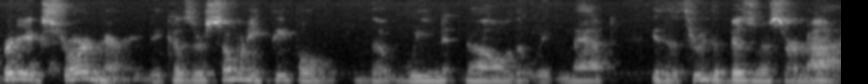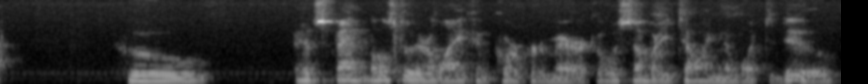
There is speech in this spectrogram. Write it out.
pretty extraordinary because there's so many people that we know that we've met either through the business or not who have spent most of their life in corporate America with somebody telling them what to do.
